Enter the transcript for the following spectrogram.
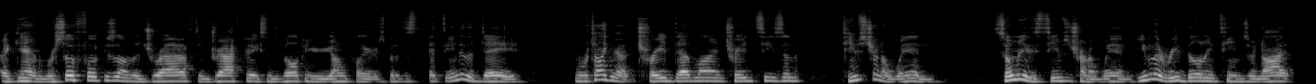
Again, we're so focused on the draft and draft picks and developing your young players, but at, at the end of the day, when we're talking about trade deadline, trade season, teams are trying to win. So many of these teams are trying to win. Even the rebuilding teams are not,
